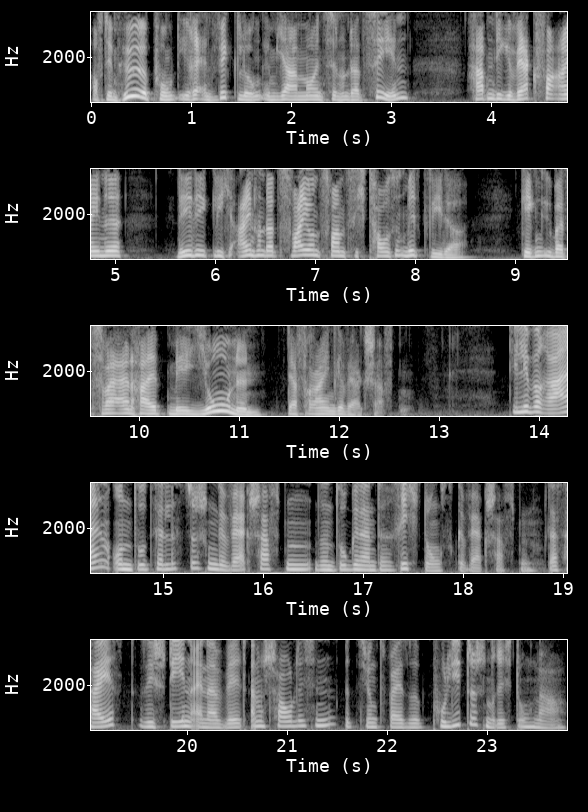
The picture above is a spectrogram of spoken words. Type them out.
Auf dem Höhepunkt ihrer Entwicklung im Jahr 1910 haben die Gewerkvereine lediglich 122.000 Mitglieder gegenüber zweieinhalb Millionen der freien Gewerkschaften. Die liberalen und sozialistischen Gewerkschaften sind sogenannte Richtungsgewerkschaften. Das heißt, sie stehen einer weltanschaulichen bzw. politischen Richtung nahe.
